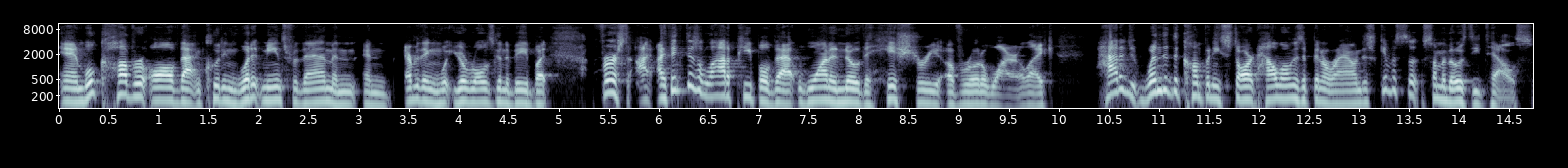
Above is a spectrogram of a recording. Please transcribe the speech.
And we'll cover all of that, including what it means for them and and everything, what your role is going to be. But first, I, I think there's a lot of people that want to know the history of RotoWire. Like, how did when did the company start? How long has it been around? Just give us uh, some of those details.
